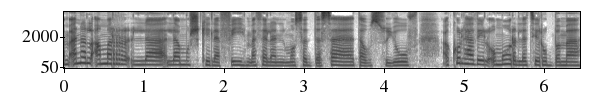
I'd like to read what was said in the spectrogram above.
أم أن الأمر لا, لا مشكلة فيه مثلا المسدسات أو السيوف؟ كل هذه الأمور التي ربما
